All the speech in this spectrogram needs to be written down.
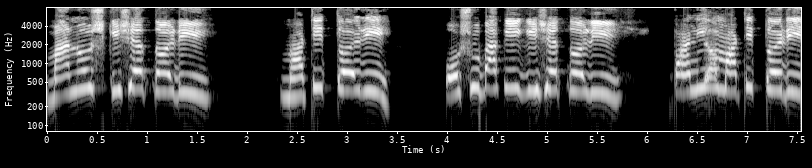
মানুষ কিসের তৈরি? মাটির তৈরি, পশু পাখি কিসের তৈরি, পানীয় মাটির তৈরি,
